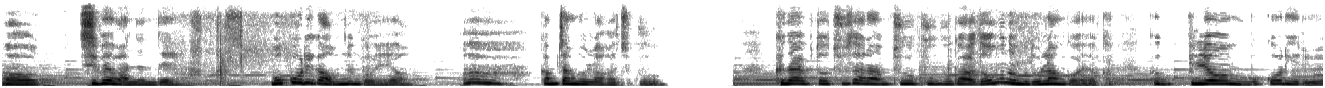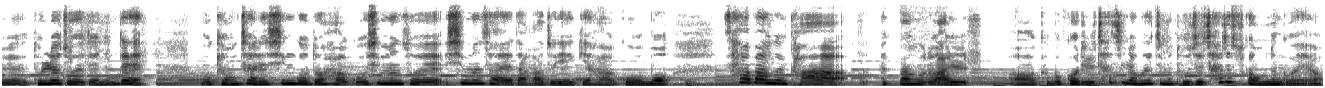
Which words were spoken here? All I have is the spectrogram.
어, 집에 왔는데 목걸이가 없는 거예요. 아, 깜짝 놀라가지고 그날부터 두 사람 두 부부가 너무너무 놀란 거예요. 가- 그 빌려온 목걸이를 돌려줘야 되는데 뭐 경찰에 신고도 하고 신문소에 신문사에다가도 얘기하고 뭐 사방을 다 백방으로 알, 어, 그 목걸이를 찾으려고 했지만 도저히 찾을 수가 없는 거예요.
